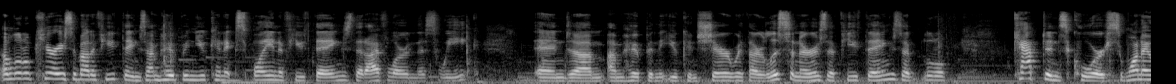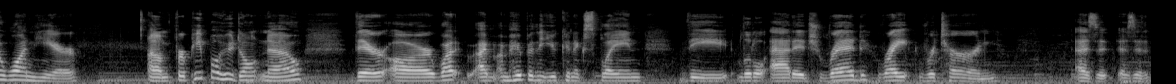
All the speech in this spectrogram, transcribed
a little curious about a few things. I'm hoping you can explain a few things that I've learned this week. And um, I'm hoping that you can share with our listeners a few things, a little captain's course 101 here. Um, for people who don't know, there are what I'm, I'm hoping that you can explain the little adage "red, right, return" as it as it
